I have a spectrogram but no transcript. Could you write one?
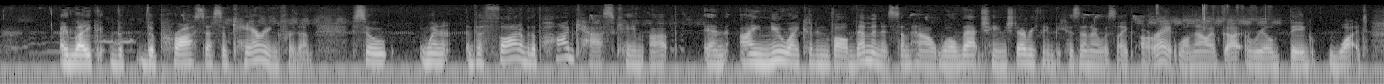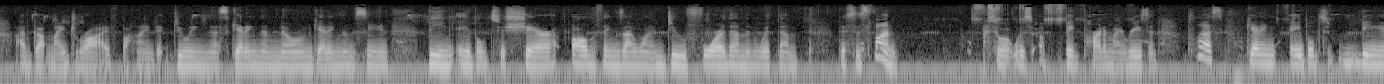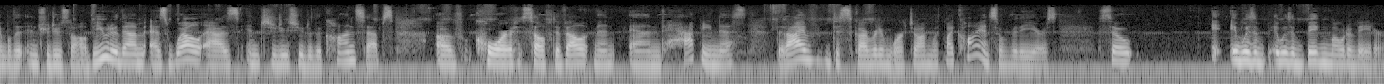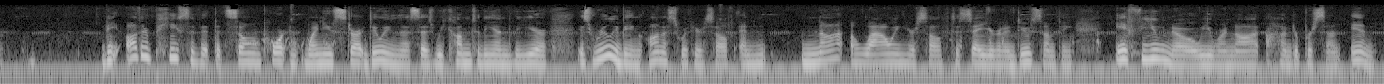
I like the, the process of caring for them. So, when the thought of the podcast came up, and I knew I could involve them in it somehow. Well, that changed everything because then I was like, all right, well, now I've got a real big what. I've got my drive behind it, doing this, getting them known, getting them seen, being able to share all the things I want to do for them and with them. This is fun. So it was a big part of my reason. Plus, getting able to being able to introduce all of you to them, as well as introduce you to the concepts of core self-development and happiness that I've discovered and worked on with my clients over the years. So it, it was a, it was a big motivator. The other piece of it that's so important when you start doing this as we come to the end of the year is really being honest with yourself and not allowing yourself to say you're going to do something if you know you are not 100% in.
